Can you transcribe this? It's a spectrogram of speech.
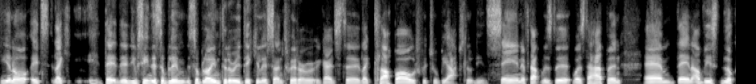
you know, it's like they, they, you've seen the sublime, sublime to the ridiculous on Twitter with regards to like Klopp out, which would be absolutely insane if that was the was to happen. Um, then obviously, look,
